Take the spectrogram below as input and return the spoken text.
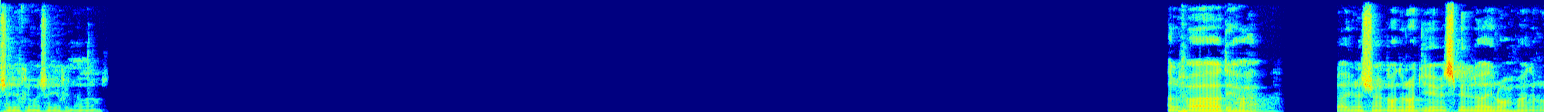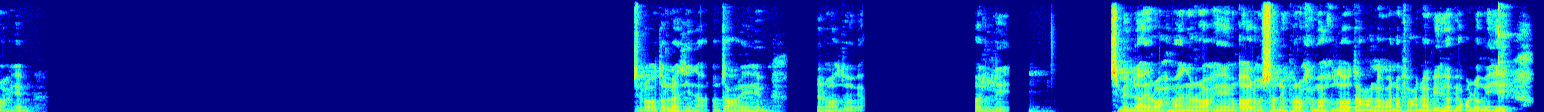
الفاتحة. لا من الشيطان الرجيم. بسم الله الرحمن الرحيم. صراط الذين أنعمت عليهم المغضوب بسم الله الرحمن الرحيم. قال المصنف رحمه الله تعالى ونفعنا به وبعلومه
